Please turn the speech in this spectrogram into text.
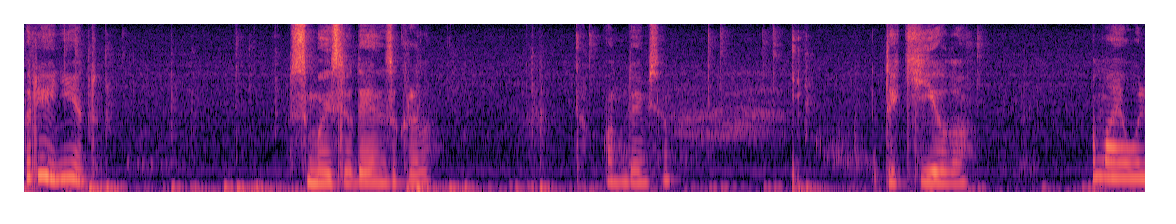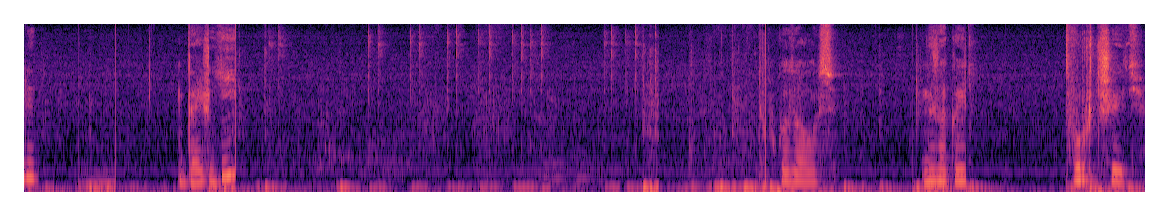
Блін, ні. В смислі, де я не закрила? Так, ну дивимося. Текіла. Має уліт. Де ж? Ні. Ти показалось. Не знаю, конечно, творчить.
